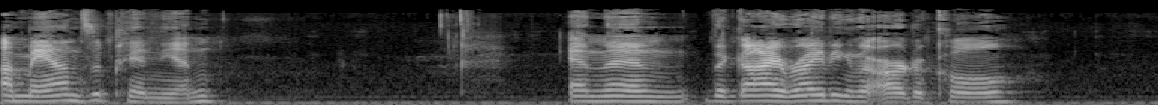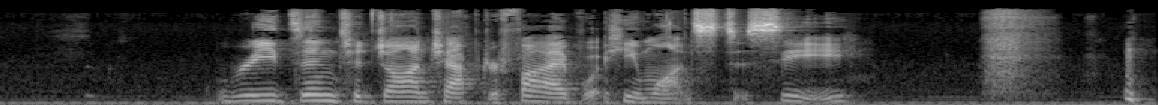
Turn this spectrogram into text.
a man's opinion, and then the guy writing the article reads into John chapter 5 what he wants to see. and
